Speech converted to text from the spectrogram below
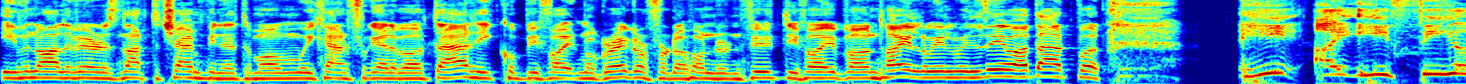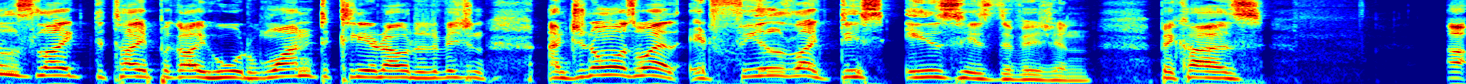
Even Oliveira is not the champion at the moment. We can't forget about that. He could be fighting McGregor for the 155 pound title. We'll, we'll see about that. But he I, he feels like the type of guy who would want to clear out a division. And you know as well, it feels like this is his division because. Uh,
